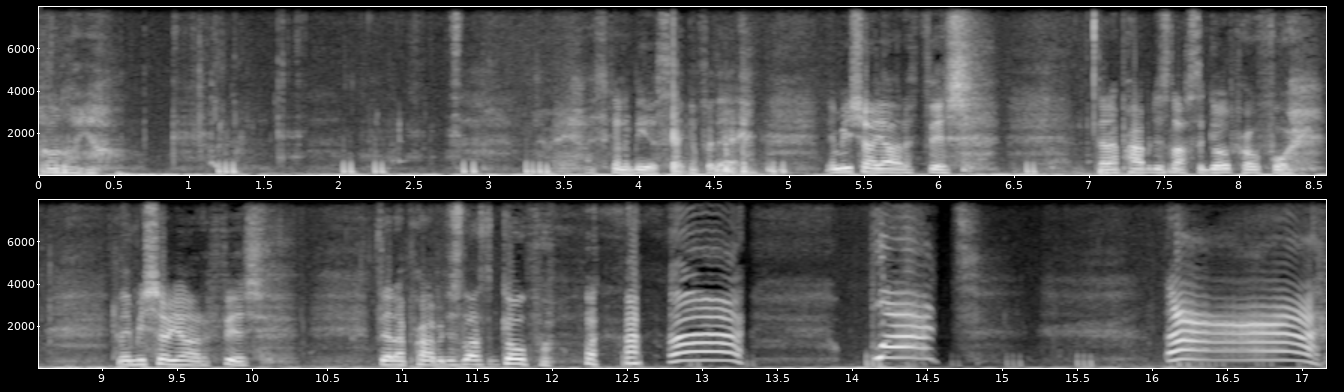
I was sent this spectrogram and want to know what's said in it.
Hold on, y'all. Alright, it's gonna be a second for that. Let me show y'all the fish that I probably just lost the GoPro for. Let me show y'all the fish that I probably just lost the GoPro. what? Ah!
